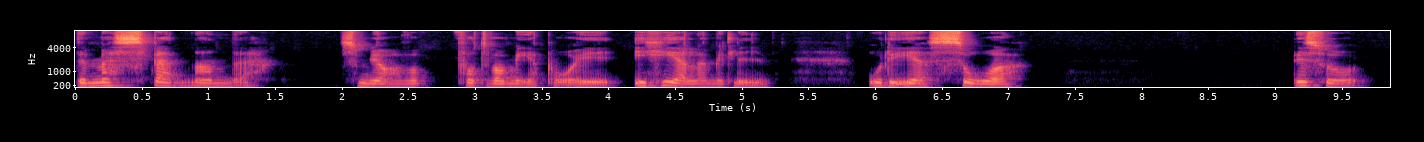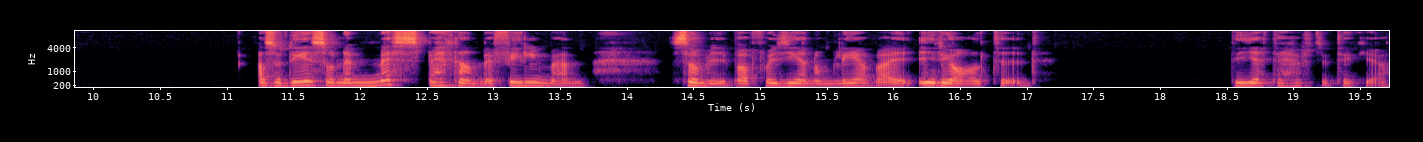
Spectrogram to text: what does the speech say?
det mest spännande som jag har fått vara med på i, i hela mitt liv. Och det är så det är så Alltså det är som den mest spännande filmen som vi bara får genomleva i, i realtid. Det är jättehäftigt tycker jag.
